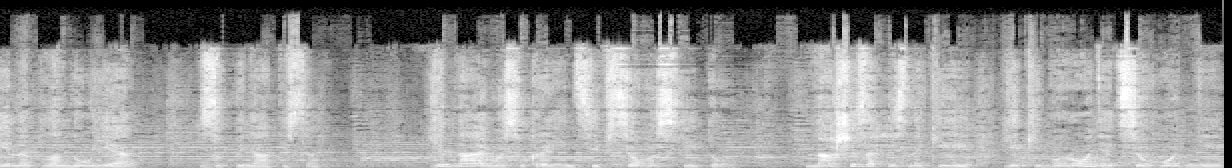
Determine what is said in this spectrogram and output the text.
і не планує зупинятися. Єднаємось, українці всього світу. Наші захисники, які боронять сьогодні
